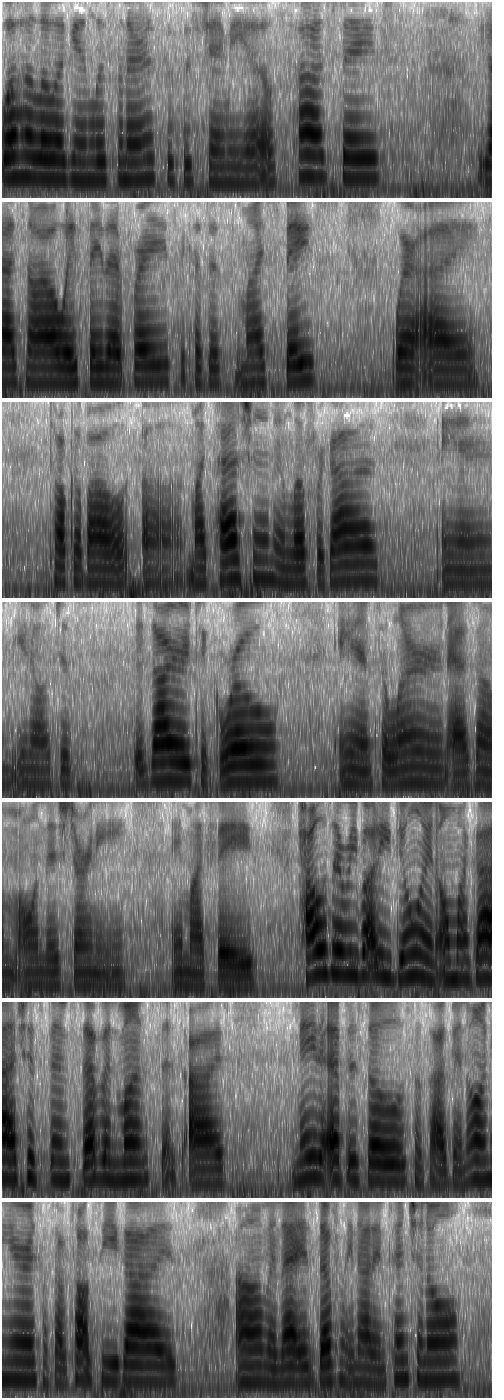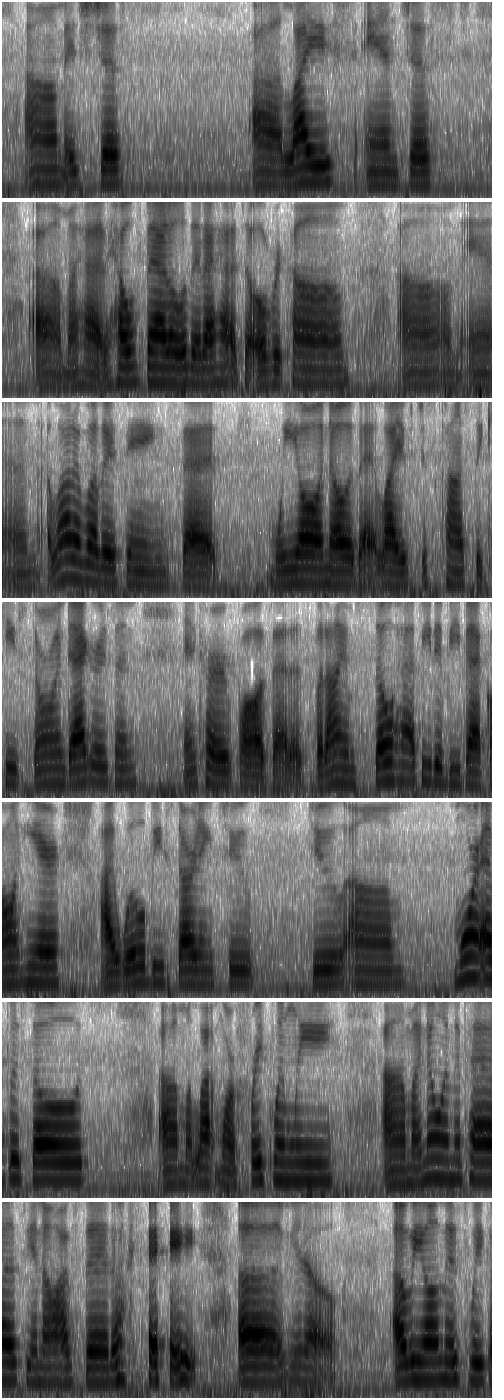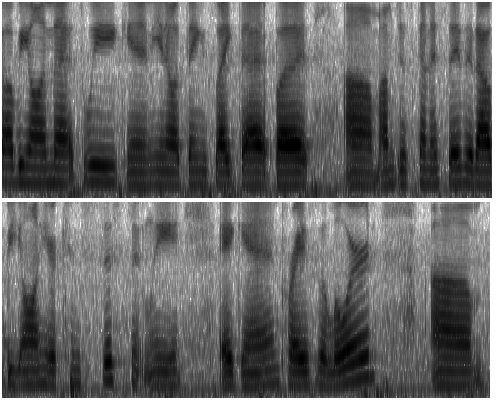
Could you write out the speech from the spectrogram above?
Well, hello again, listeners. This is Jamie L's Pod Space. You guys know I always say that phrase because it's my space where I talk about uh, my passion and love for God and, you know, just desire to grow and to learn as I'm on this journey in my faith. How's everybody doing? Oh my gosh, it's been seven months since I've made an episode, since I've been on here, since I've talked to you guys. Um, and that is definitely not intentional. Um, it's just uh, life and just um, I had a health battle that I had to overcome, um, and a lot of other things that we all know that life just constantly keeps throwing daggers and and curveballs at us. But I am so happy to be back on here. I will be starting to do um, more episodes um, a lot more frequently. Um, I know in the past, you know, I've said, okay, uh, you know, I'll be on this week, I'll be on next week, and, you know, things like that. But um, I'm just going to say that I'll be on here consistently again. Praise the Lord. Um,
